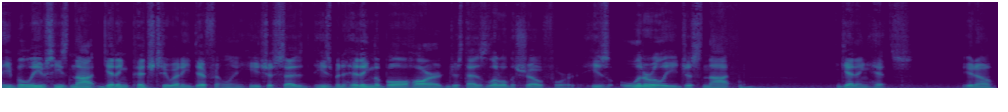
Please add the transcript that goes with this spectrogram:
he believes he's not getting pitched to any differently. He just says he's been hitting the ball hard and just has little to show for it. He's literally just not getting hits. You know?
